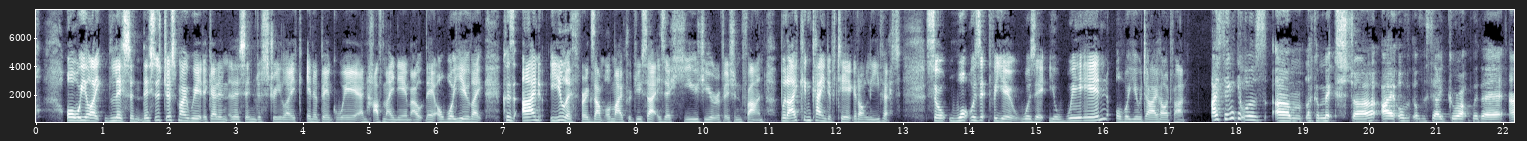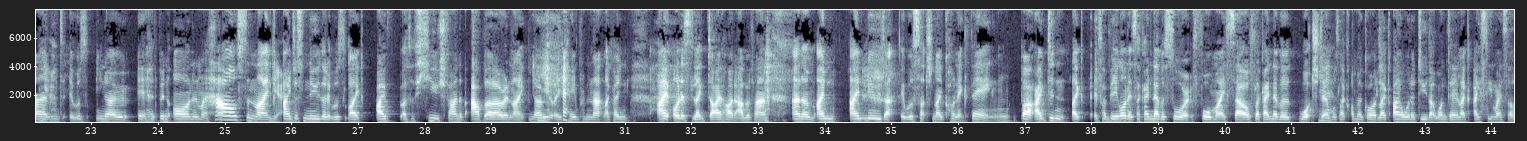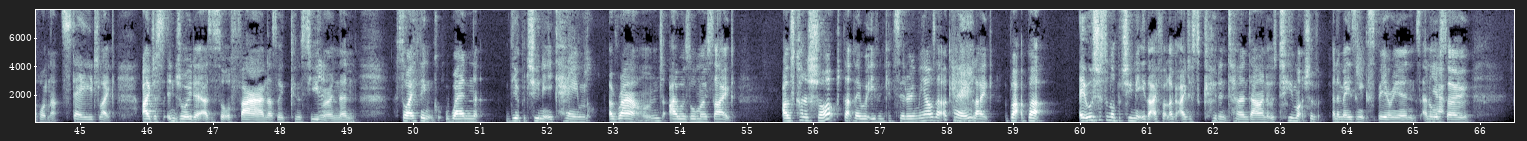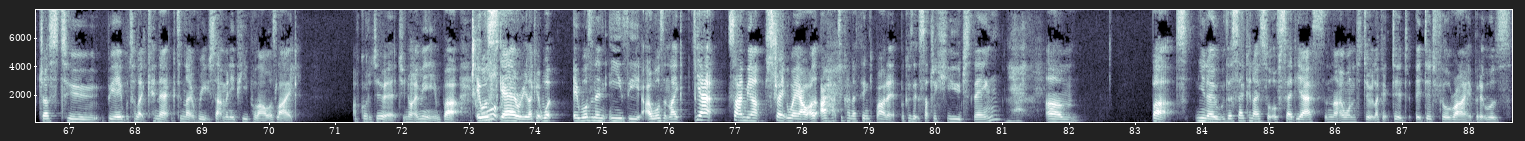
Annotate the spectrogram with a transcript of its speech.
Or were you like, listen, this is just my way to get into this industry, like, in a big way and have my name out there? Or were you like, because I, Elith, for example, my producer, is a huge Eurovision fan, but I can kind of take it or leave it. So, what was it for you? Was it your way in, or were you a diehard fan? I think it was um, like a mixture. I obviously I grew up with it, and it was you know it had been on in my house, and like Yeah. I just knew that it was like I was a huge fan of ABBA, and like knowing that they came from that, like I, I honestly like diehard ABBA fan, and um I I knew that it was such an iconic thing, but I didn't like if I'm being honest, like I never saw it for myself, like I never watched it and was like oh my god, like I want to do that one day, like I see myself on that stage, like I just enjoyed it as a sort of fan, as a consumer, and then so I think when the opportunity came around, I was almost like I was kind of shocked that they were even considering me. I was like, okay, like, but but it was just an opportunity that I felt like I just couldn't turn down. It was too much of an amazing experience, and Yeah. also just to be able to like connect and like reach that many people. I was like, I've got to do it. Do you know what I mean? But it was scary. Like it what it wasn't an easy. I wasn't like, yeah, sign me up straight away. I, I had to kind of think about it because it's such a huge thing. Yeah. Um, but you know, the second I sort of said yes and that I wanted to do it, like it did, it did feel right. But it was,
